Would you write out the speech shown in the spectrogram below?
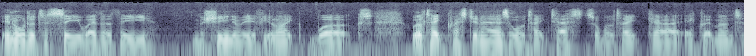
in order to see whether the machinery, if you like, works. We'll take questionnaires or we'll take tests or we'll take uh, equipment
